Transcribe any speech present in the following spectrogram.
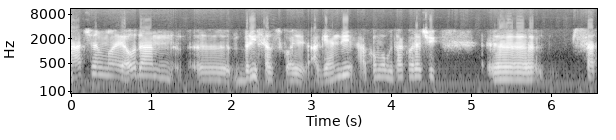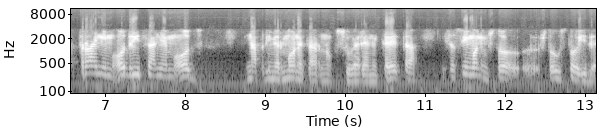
načelno je odan e, briselskoj agendi, ako mogu tako reći, sa trajnim odricanjem od, na primjer, monetarnog suvereniteta i sa svim onim što, što uz to ide.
